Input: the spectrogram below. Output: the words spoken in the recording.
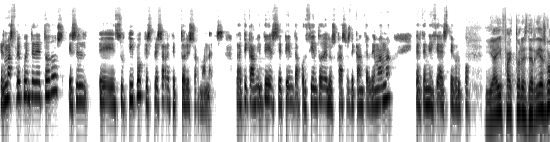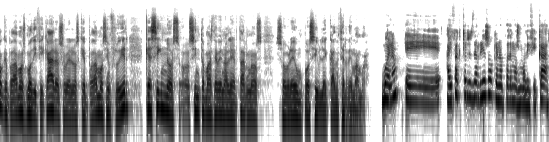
El más frecuente de todos es el eh, subtipo que expresa receptores hormonales. Prácticamente el 70% de los casos de cáncer de mama pertenece a este grupo. ¿Y hay factores de riesgo que podamos modificar o sobre los que podamos influir? ¿Qué signos o síntomas deben alertarnos sobre un posible cáncer de mama? Bueno, eh, hay factores de riesgo que no podemos modificar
